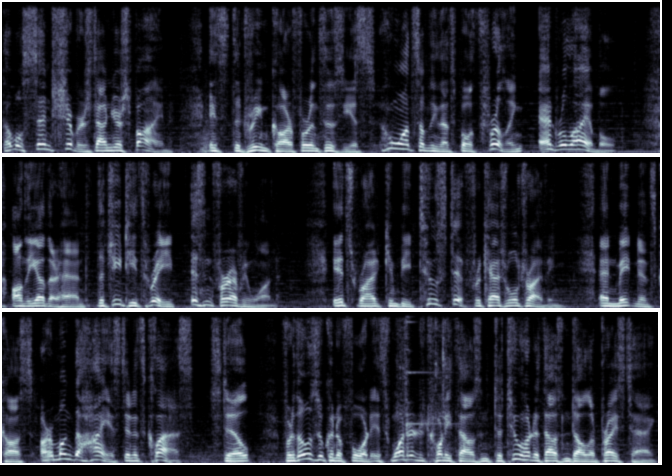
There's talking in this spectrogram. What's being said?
that will send shivers down your spine. It's the dream car for enthusiasts who want something that's both thrilling and reliable. On the other hand, the GT3 isn't for everyone. Its ride can be too stiff for casual driving, and maintenance costs are among the highest in its class. Still, for those who can afford its $120,000 to $200,000 price tag,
